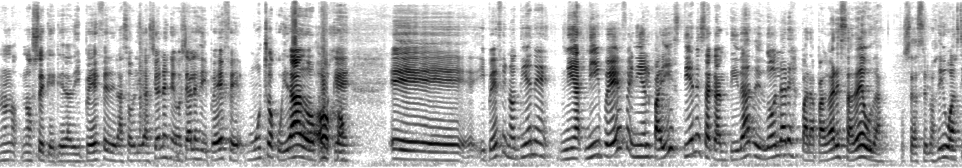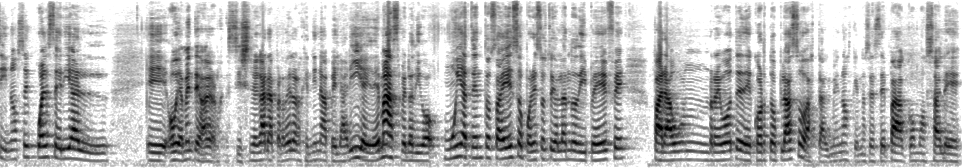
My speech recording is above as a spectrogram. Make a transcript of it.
no, sé qué queda de IPF, de las obligaciones negociables de IPF, mucho cuidado porque... Eh, YPF no tiene, ni, ni YPF ni el país tiene esa cantidad de dólares para pagar esa deuda. O sea, se los digo así, no sé cuál sería el... Eh, obviamente, a ver, si llegara a perder Argentina apelaría y demás, pero digo, muy atentos a eso, por eso estoy hablando de IPF para un rebote de corto plazo, hasta al menos que no se sepa cómo sale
